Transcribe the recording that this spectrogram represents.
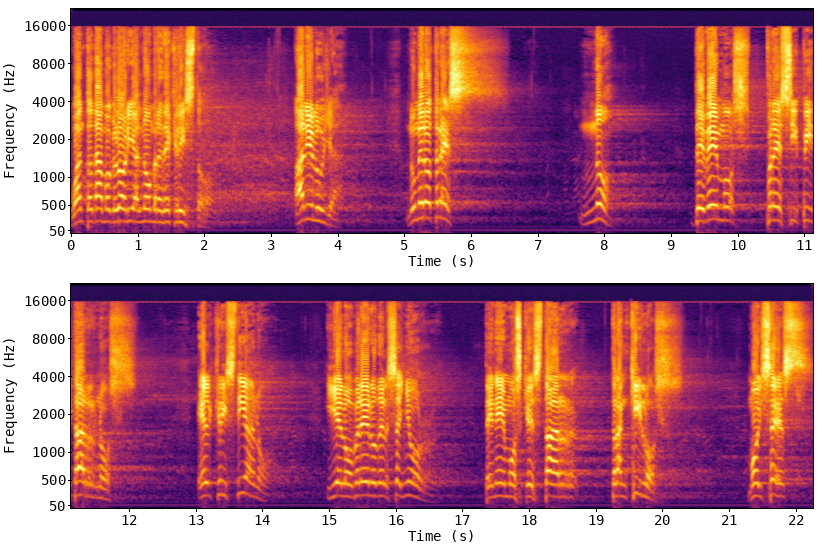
¿Cuánto damos gloria al nombre de Cristo? Aleluya. Número tres no debemos precipitarnos. El cristiano y el obrero del Señor tenemos que estar tranquilos. Moisés,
